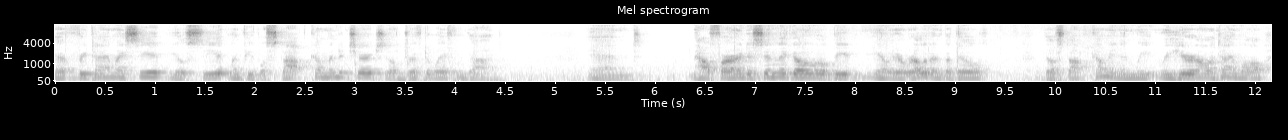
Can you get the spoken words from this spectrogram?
every time I see it, you'll see it when people stop coming to church, they'll drift away from God. And how far into sin they go will be, you know, irrelevant, but they'll they'll stop coming. And we, we hear it all the time. Well,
